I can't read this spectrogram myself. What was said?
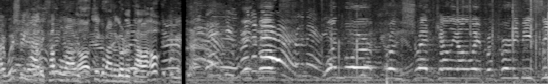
I wish we had a couple hours to stick around and go to the power. Oh, Thank you for Hey, the folks. mayor. For the mayor. One more from Shred Kelly, all the way from Fernie, BC.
